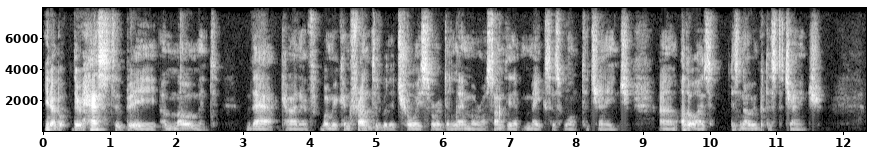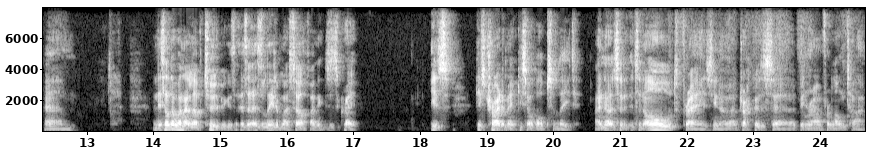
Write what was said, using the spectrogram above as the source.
you know, but there has to be a moment that kind of when we're confronted with a choice or a dilemma or something that makes us want to change. Um, otherwise, there's no impetus to change. Um, and this other one I love too, because as, as a leader myself, I think this is great, is is try to make yourself obsolete I know it's, a, it's an old phrase, you know, Drucker's uh, been around for a long time.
